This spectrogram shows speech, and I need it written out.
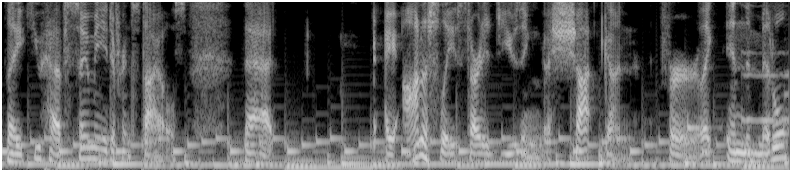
Like you have so many different styles that I honestly started using a shotgun for like in the middle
